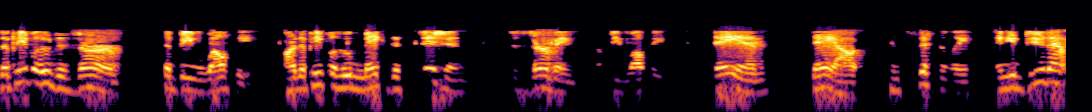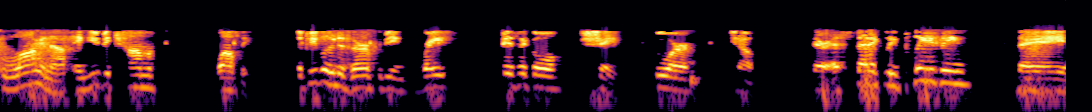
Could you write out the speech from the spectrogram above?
The people who deserve to be wealthy are the people who make decisions deserving of being wealthy day in, day out, consistently. And you do that long enough and you become wealthy. The people who deserve to be in great physical shape, who are, you know, they're aesthetically pleasing, they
